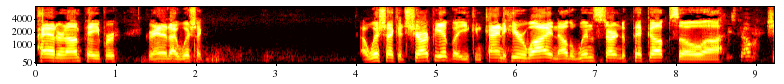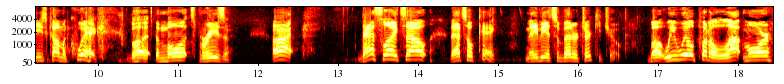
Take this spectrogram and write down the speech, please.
pattern on paper. Granted, I wish I I wish I could sharpie it, but you can kind of hear why. Now the wind's starting to pick up, so uh, coming. she's coming quick, but the mullet's breezing. All right, that's lights out. That's okay. Maybe it's a better turkey choke. But we will put a lot more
